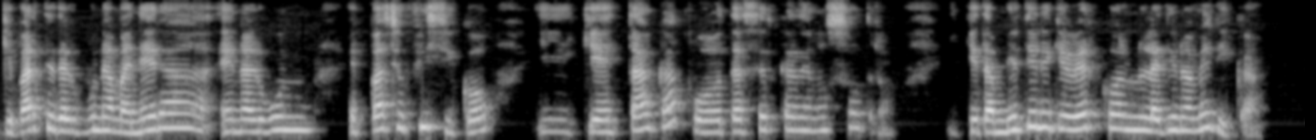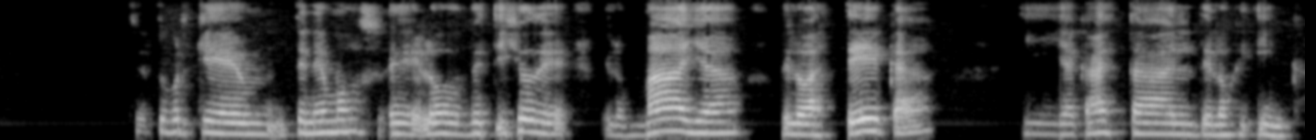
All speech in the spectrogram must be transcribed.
que parte de alguna manera en algún espacio físico y que está acá, pues, está cerca de nosotros, y que también tiene que ver con Latinoamérica, ¿cierto? Porque mm, tenemos eh, los vestigios de, los mayas, de los aztecas, y acá está el de los incas.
